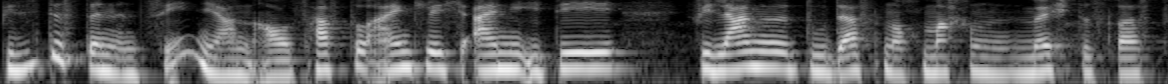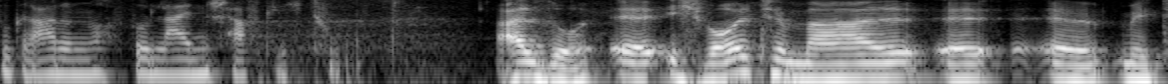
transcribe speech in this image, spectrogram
Wie sieht es denn in zehn Jahren aus? Hast du eigentlich eine Idee, wie lange du das noch machen möchtest, was du gerade noch so leidenschaftlich tust? Also, äh, ich wollte mal äh, äh, mit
